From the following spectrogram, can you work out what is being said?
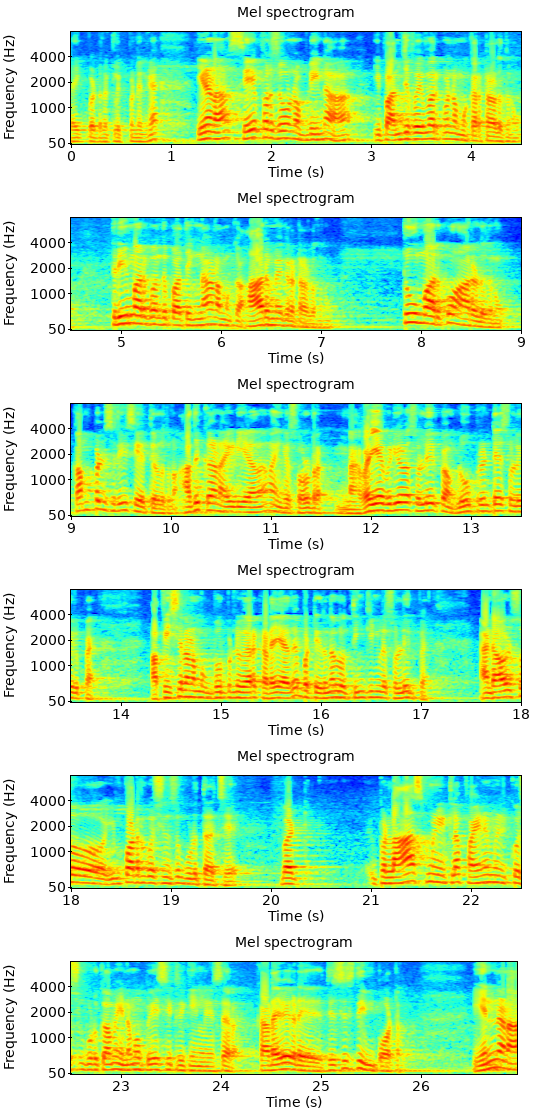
லைக் பட்டனை கிளிக் பண்ணிடுங்க. ஏன்னா சேஃபர் ஜோன் அப்படின்னா இப்போ அஞ்சு ஃபைவ் மார்க்குமே நம்ம கரெக்டாக எழுதணும். த்ரீ மார்க் வந்து பார்த்திங்கன்னா நமக்கு ஆறுமே கரெக்டாக எழுதணும். டூ மார்க்கும் ஆறு எழுதணும். கம்பல்சரி சேர்த்து எழுதணும். அதுக்கான ஐடியா தான் நான் இங்கே சொல்கிறேன் நிறைய வீடியோவில் சொல்லியிருப்பேன். ப்ளூ பிரிண்ட்டே சொல்லியிருப்பேன். அஃபிஷியலாக நமக்கு ப்ளூ பிரிண்ட் வேறு கிடையாது. பட் இருந்தாலும் ஒரு திங்கிங்கில் சொல்லியிருப்பேன். அண்ட் ஆல்சோ இம்பார்ட்டன்ட் கொஷின்ஸும் கொடுத்தாச்சு. பட் இப்போ லாஸ்ட் மினிட்ல ஃபைனல் மினிட் கொஸ்டின் கொடுக்காம என்னமோ பேசிகிட்டு இருக்கீங்களே சார் கிடையவே கிடையாது. திஸ் இஸ் தி இம்பார்ட்டன்ட் என்னன்னா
